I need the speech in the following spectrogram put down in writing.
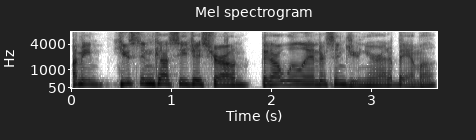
I mean, Houston got C.J. Stroud. They got Will Anderson Jr. at Alabama.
